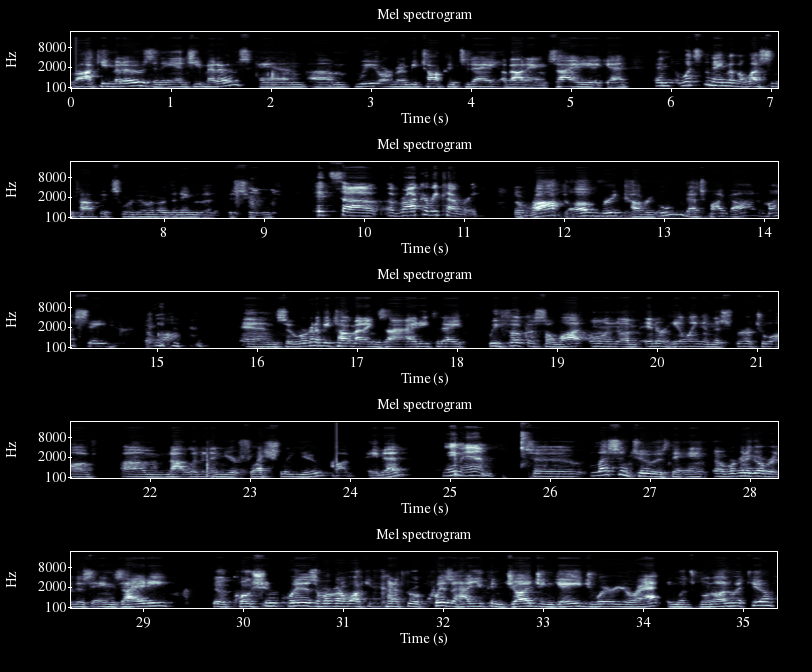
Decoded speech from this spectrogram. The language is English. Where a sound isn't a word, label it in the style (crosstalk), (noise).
Rocky Meadows and Angie Meadows, and um, we are going to be talking today about anxiety again. And what's the name of the lesson topics we're doing, or the name of the, the series? It's uh, a rock of recovery. The Rock of Recovery. Ooh, that's my God and my Savior. (laughs) and so we're going to be talking about anxiety today. We focus a lot on um, inner healing and the spiritual of um, not living in your fleshly you. Uh, amen. Amen. So lesson two is the uh, we're going to go over this anxiety the quotient quiz, and we're going to walk you kind of through a quiz of how you can judge and gauge where you're at and what's going on with you,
